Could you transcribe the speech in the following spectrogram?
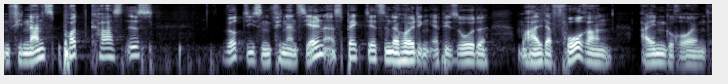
ein Finanzpodcast ist, wird diesem finanziellen Aspekt jetzt in der heutigen Episode mal der Vorrang eingeräumt.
